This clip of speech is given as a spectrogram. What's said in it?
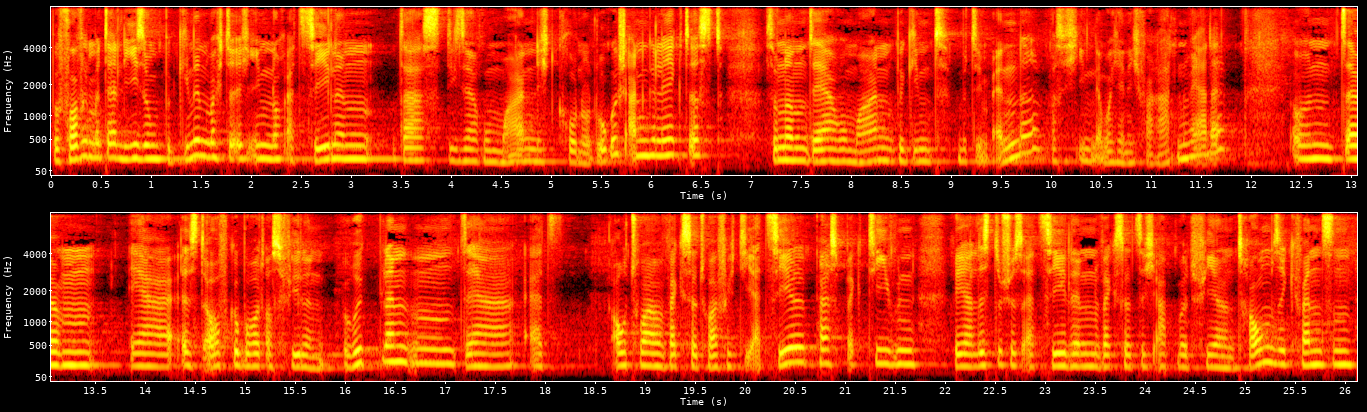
Bevor wir mit der Lesung beginnen, möchte ich Ihnen noch erzählen, dass dieser Roman nicht chronologisch angelegt ist, sondern der Roman beginnt mit dem Ende, was ich Ihnen aber hier nicht verraten werde. Und ähm, er ist aufgebaut aus vielen Rückblenden. Der Autor wechselt häufig die Erzählperspektiven. Realistisches Erzählen wechselt sich ab mit vielen Traumsequenzen.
